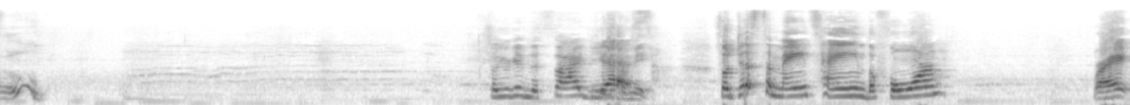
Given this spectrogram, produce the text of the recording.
Ooh. So you're getting the side view Yes. for me. So just to maintain the form, right?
